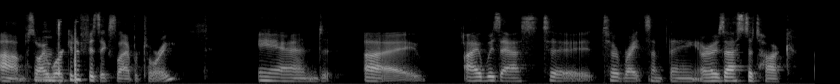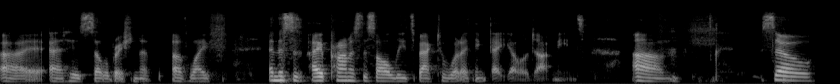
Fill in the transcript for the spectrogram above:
Um, so I Mhm. work in a physics laboratory, and I I was asked to to write something, or I was asked to talk uh, at his celebration of, of life. And this is, I promise, this all leads back to what I think that yellow dot means. Um, so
